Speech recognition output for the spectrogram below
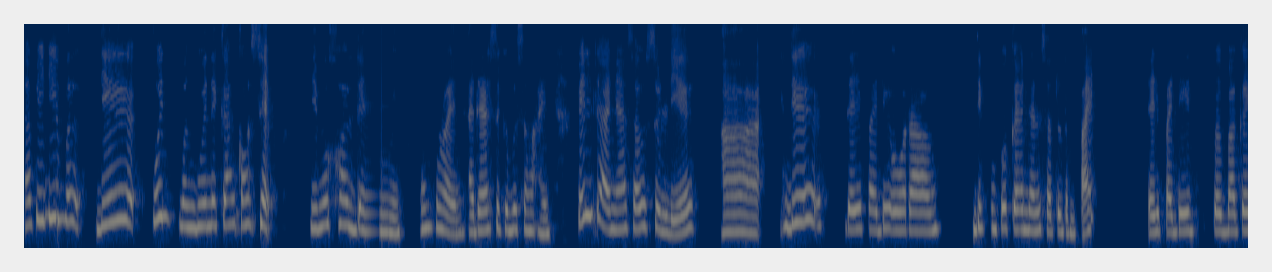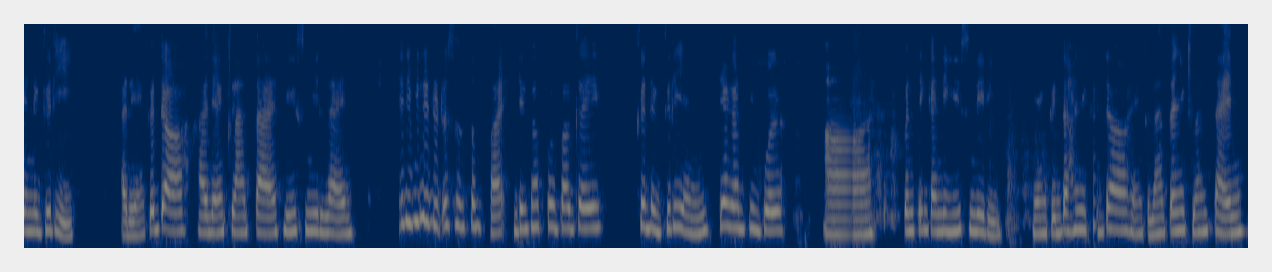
Tapi dia dia pun menggunakan konsep ilmu Holden ni, perempuan ada rasa kebersamaan. Felda ni asal usul dia, uh, dia daripada orang dikumpulkan dalam satu tempat daripada pelbagai negeri. Ada yang Kedah, ada yang Kelantan, Negeri Sembilan. Jadi bila duduk satu tempat dengan pelbagai kenegerian, dia akan timbul uh, pentingkan diri sendiri. Yang Kedah ni Kedah, yang Kelantan ni Kelantan.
